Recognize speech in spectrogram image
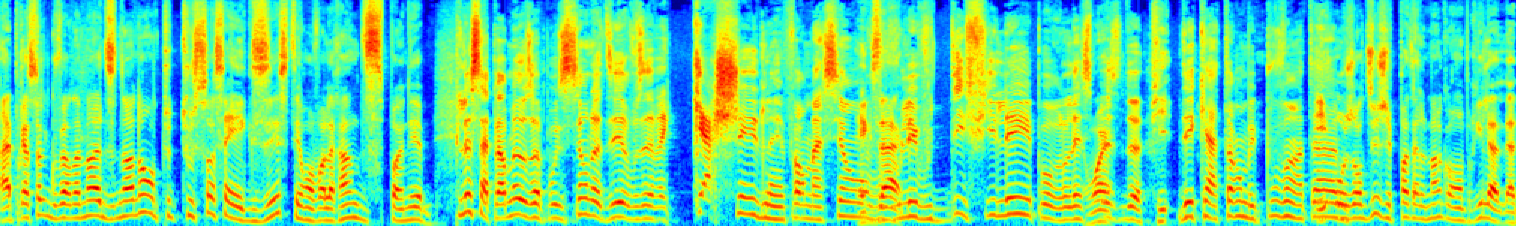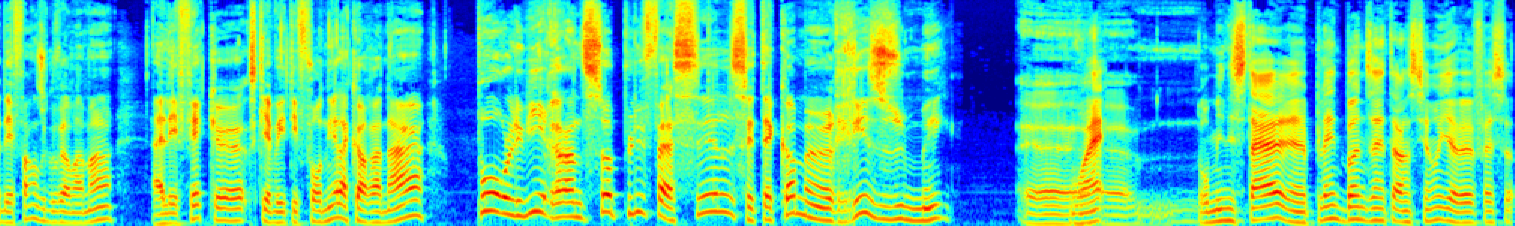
après ça, le gouvernement a dit non, non, tout, tout ça, ça existe et on va le rendre disponible. Puis là, ça permet aux oppositions de dire vous avez caché de l'information, vous voulez vous défiler pour l'espèce Ouais. de d'hécatombe épouvantable. aujourd'hui, j'ai pas tellement compris la, la défense du gouvernement à l'effet que ce qui avait été fourni à la coroner, pour lui rendre ça plus facile, c'était comme un résumé. Euh, Ouais. euh, Au ministère, euh, plein de bonnes intentions, il avait fait ça.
